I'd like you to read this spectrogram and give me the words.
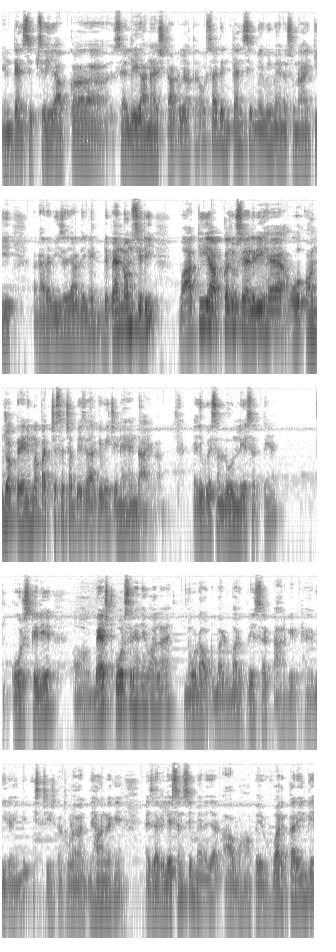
इंटर्नशिप से ही आपका सैलरी आना स्टार्ट हो जाता है। और शायद इंटर्नशिप में भी मैंने सुना है कि अठारह बीस हज़ार देंगे। डिपेंड ऑन सिटी बाकी आपका जो सैलरी है ऑन जॉब ट्रेनिंग में पच्चीस से छब्बीस हज़ार के बीच इन हैंड आएगा। एजुकेशन लोन ले सकते हैं कोर्स के लिए। और बेस्ट कोर्स रहने वाला है no doubt but work pressure target है भी रहेंगे। इस चीज़ का थोड़ा ध्यान रखें। एज अ रिलेशनशिप मैनेजर आप वहाँ पे वर्क करेंगे,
